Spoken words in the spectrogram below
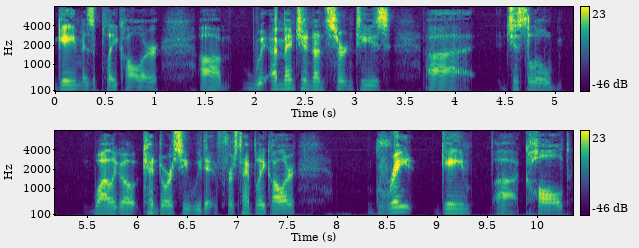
game as a play caller. Um, we, I mentioned uncertainties uh, just a little while ago. Ken Dorsey, we did first time play caller great game uh, called.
